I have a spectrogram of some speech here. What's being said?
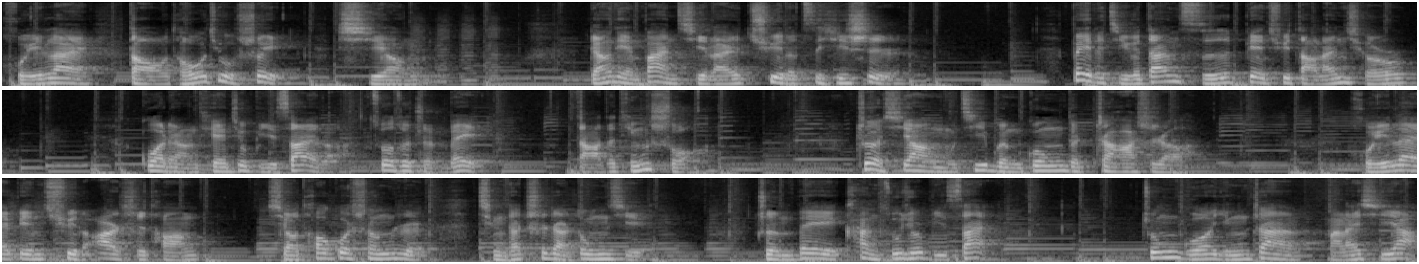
回来倒头就睡，香。两点半起来去了自习室，背了几个单词，便去打篮球。过两天就比赛了，做做准备，打得挺爽。这项目基本功的扎实啊！回来便去了二食堂，小涛过生日，请他吃点东西，准备看足球比赛。中国迎战马来西亚，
